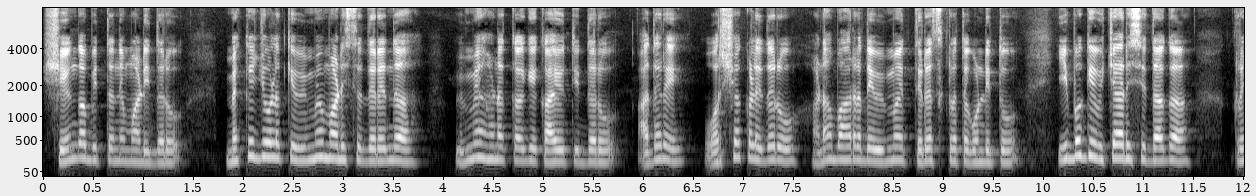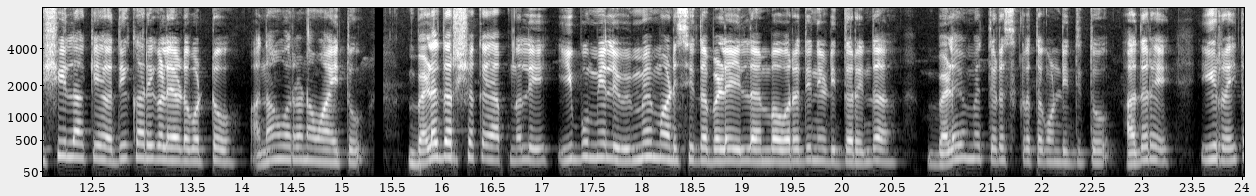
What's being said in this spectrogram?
ಶೇಂಗಾ ಬಿತ್ತನೆ ಮಾಡಿದ್ದರು. ಮೆಕ್ಕೆಜೋಳಕ್ಕೆ ವಿಮೆ ಮಾಡಿಸಿದ್ದರಿಂದ ವಿಮೆ ಹಣಕ್ಕಾಗಿ ಕಾಯುತ್ತಿದ್ದರು. ಆದರೆ ವರ್ಷ ಕಳೆದರೂ ಹಣ ಬಾರದೆ ವಿಮೆ ತಿರಸ್ಕೃತಗೊಂಡಿತ್ತು. ಈ ಬಗ್ಗೆ ವಿಚಾರಿಸಿದಾಗ ಕೃಷಿ ಇಲಾಖೆಯ ಅಧಿಕಾರಿಗಳ ಎಡವಟ್ಟು ಅನಾವರಣವಾಯಿತು. ಬೆಳೆ ದರ್ಶಕ ಆ್ಯಪ್ನಲ್ಲಿ ಈ ಭೂಮಿಯಲ್ಲಿ ವಿಮೆ ಮಾಡಿಸಿದ ಬೆಳೆ ಇಲ್ಲ ಎಂಬ ವರದಿ ನೀಡಿದ್ದರಿಂದ ಬೆಳೆ ವಿಮೆ ತಿರಸ್ಕೃತಗೊಂಡಿದ್ದಿತು. ಆದರೆ ಈ ರೈತ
